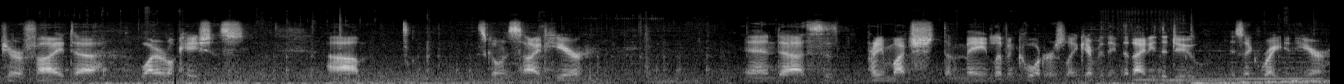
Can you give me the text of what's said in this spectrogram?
purified uh, water locations um, let's go inside here. And uh, this is pretty much the main living quarters. Like everything that I need to do is like right in here.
